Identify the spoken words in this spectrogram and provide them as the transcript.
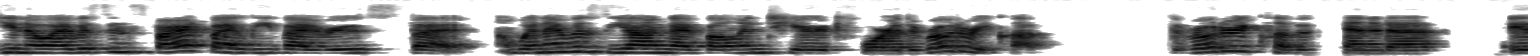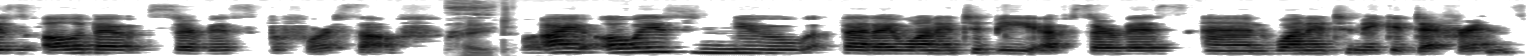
You know, I was inspired by Levi Roots, but when I was young, I volunteered for the Rotary Club. The Rotary Club of Canada is all about service before self. Right. I always knew that I wanted to be of service and wanted to make a difference,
